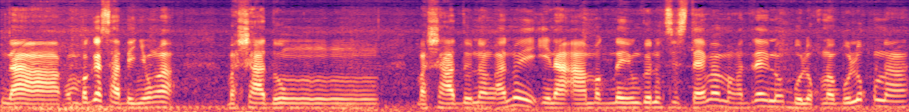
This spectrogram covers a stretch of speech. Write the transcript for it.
na kumbaga sabi nyo nga masyadong masyado ng ano eh inaamag na yung ganun sistema mga dre no? Bulok na bulok na.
